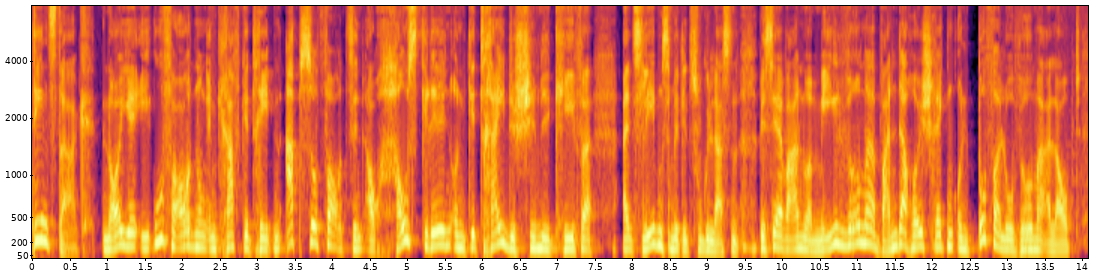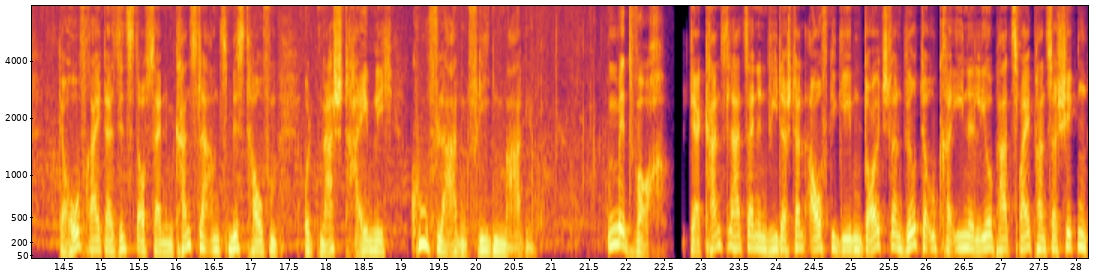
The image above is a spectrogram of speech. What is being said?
Dienstag. Neue EU-Verordnung in Kraft getreten. Ab sofort sind auch Hausgrillen und Getreideschimmelkäfer als Lebensmittel zugelassen. Bisher waren nur Mehlwürmer, Wanderheuschrecken und Buffalowürmer erlaubt. Der Hofreiter sitzt auf seinem Kanzleramtsmisthaufen und nascht heimlich Kuhfladenfliegenmaden. Mittwoch. Der Kanzler hat seinen Widerstand aufgegeben. Deutschland wird der Ukraine Leopard 2 Panzer schicken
